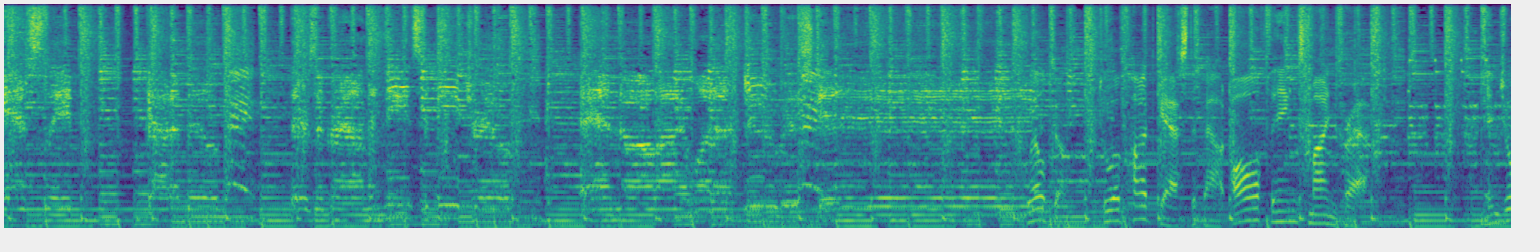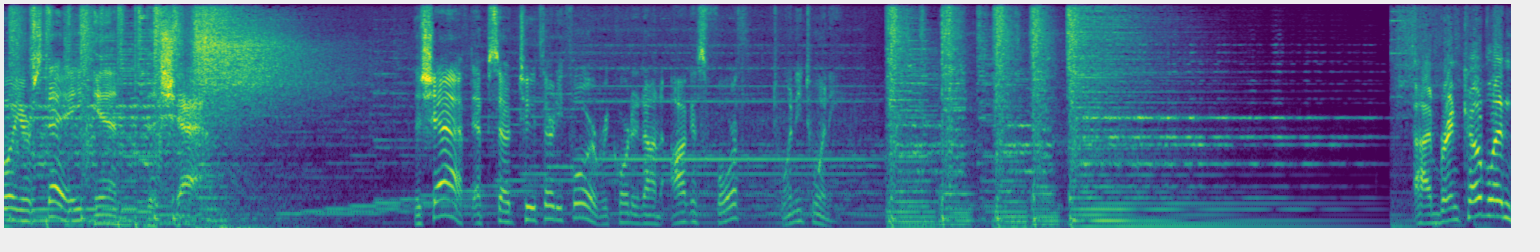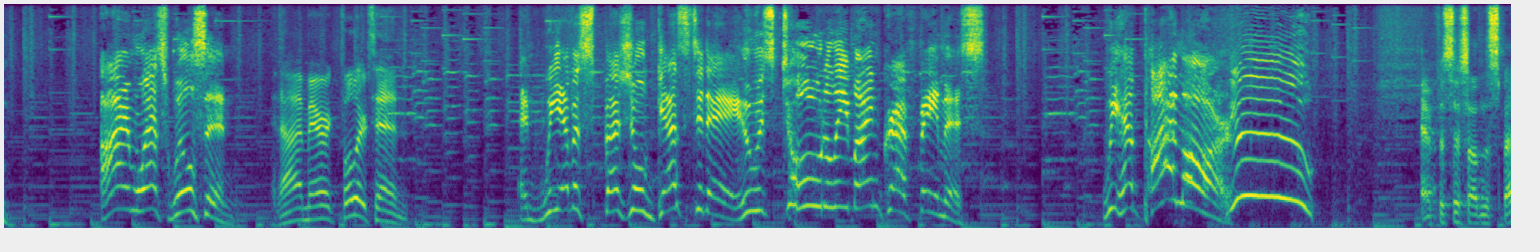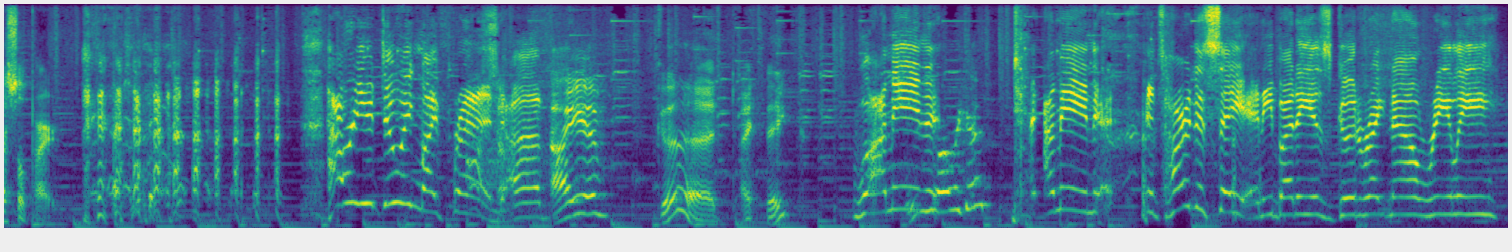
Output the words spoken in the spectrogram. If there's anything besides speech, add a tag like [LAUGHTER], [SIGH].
Can't sleep, gotta build. There's a ground that needs to be drilled. And all I wanna do is dig. Welcome to a podcast about all things Minecraft. Enjoy your stay in The Shaft. The Shaft, episode 234, recorded on August 4th, 2020. I'm Brent Copeland. I'm Wes Wilson, And I'm Eric Fullerton. and we have a special guest today who is totally Minecraft famous. We have Pahimar. Woo! Emphasis on the special part. [LAUGHS] How are you doing, my friend? Um, I am good, I think. Well, I mean, good? I mean, it's hard to say anybody is good right now. Really,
